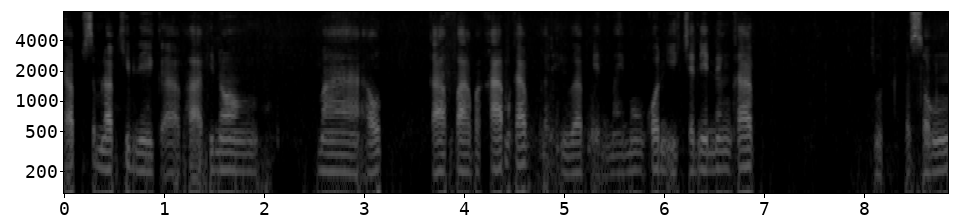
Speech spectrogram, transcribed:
ครับสำหรับคลิปนี้ก็พาพี่น้องมาเอากาฝากประคามครับก็ถือว่าเป็นไม้มงคลอีกชนิดหนึ่งครับ จุดประสงค์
